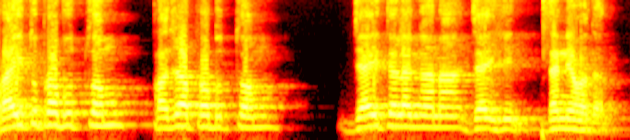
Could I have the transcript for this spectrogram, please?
రైతు ప్రభుత్వం ప్రజా ప్రభుత్వం జై తెలంగాణ జై హింద్. ధన్యవాదాలు.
